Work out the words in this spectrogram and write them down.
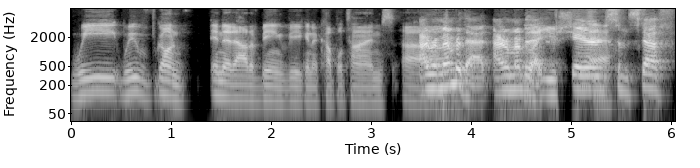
we we've gone in and out of being vegan a couple times. Uh, I remember that. I remember like, that you shared yeah. some stuff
